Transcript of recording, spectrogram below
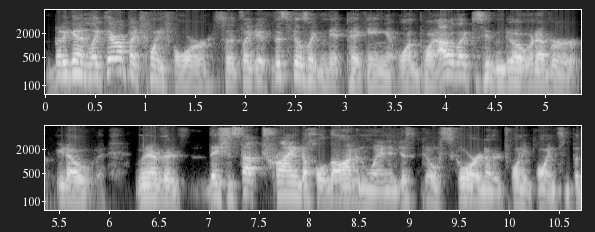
but again, like they're up by 24, so it's like it, this feels like nitpicking at one point. I would like to see them do it whenever you know, whenever they're, they should stop trying to hold on and win and just go score another 20 points and put.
